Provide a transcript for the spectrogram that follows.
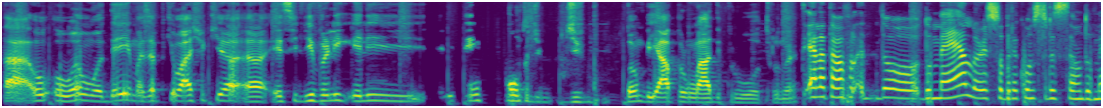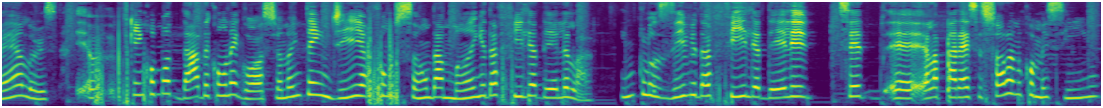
tá ou, ou ama ou odeia, mas é porque eu acho que a, a, esse livro ele, ele, ele tem ponto de, de bambear para um lado e para o outro, né? Ela estava falando do, do Mellors, sobre a construção do Mellors. Eu fiquei incomodada com o negócio. Eu não entendi a função da mãe e da filha dele lá inclusive da filha dele ser, é, ela aparece só lá no comecinho.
